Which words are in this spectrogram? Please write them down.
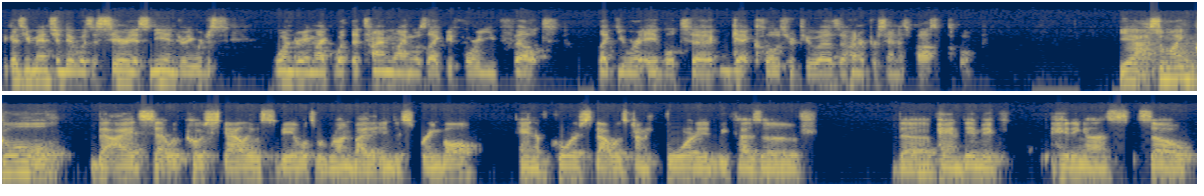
Because you mentioned it was a serious knee injury. We're just wondering like what the timeline was like before you felt like you were able to get closer to as 100% as possible. Yeah. So my goal that I had set with Coach Scally was to be able to run by the end of spring ball. And of course, that was kind of thwarted because of the pandemic hitting us. So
